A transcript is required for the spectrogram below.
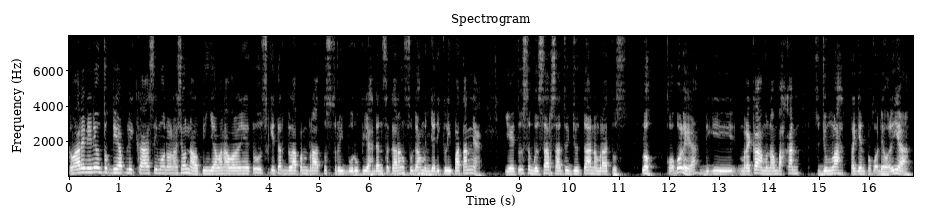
Kemarin ini untuk di aplikasi modal nasional pinjaman awalnya itu sekitar 800 ribu rupiah dan sekarang sudah menjadi kelipatannya yaitu sebesar 1.600. Loh kok boleh ya di mereka menambahkan sejumlah tagihan pokok iya.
